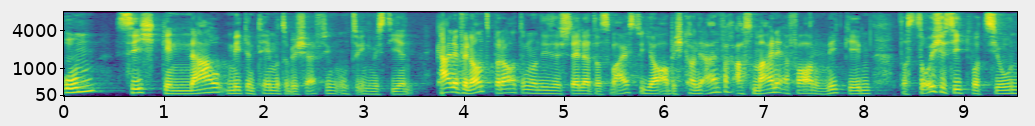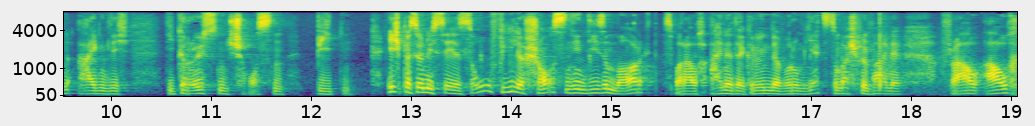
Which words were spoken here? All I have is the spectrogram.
um sich genau mit dem Thema zu beschäftigen und zu investieren. Keine Finanzberatung an dieser Stelle, das weißt du ja, aber ich kann dir einfach aus meiner Erfahrung mitgeben, dass solche Situationen eigentlich die größten Chancen bieten. Ich persönlich sehe so viele Chancen in diesem Markt. Das war auch einer der Gründe, warum jetzt zum Beispiel meine Frau auch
